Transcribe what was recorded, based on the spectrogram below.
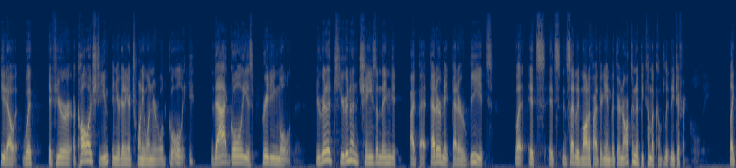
you know, with if you're a college team and you're getting a 21 year old goalie, that goalie is pretty molded. You're gonna you're gonna change them. They get I bet better, make better reads, but it's it's slightly modify their game. But they're not going to become a completely different goalie. Like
